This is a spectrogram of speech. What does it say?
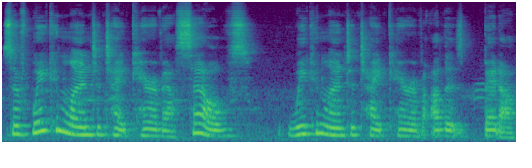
So, if we can learn to take care of ourselves, we can learn to take care of others better.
